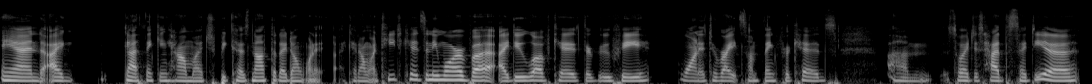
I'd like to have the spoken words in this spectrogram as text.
and I got thinking how much because not that I don't want to, like I don't want to teach kids anymore, but I do love kids. They're goofy. Wanted to write something for kids. Um, so I just had this idea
